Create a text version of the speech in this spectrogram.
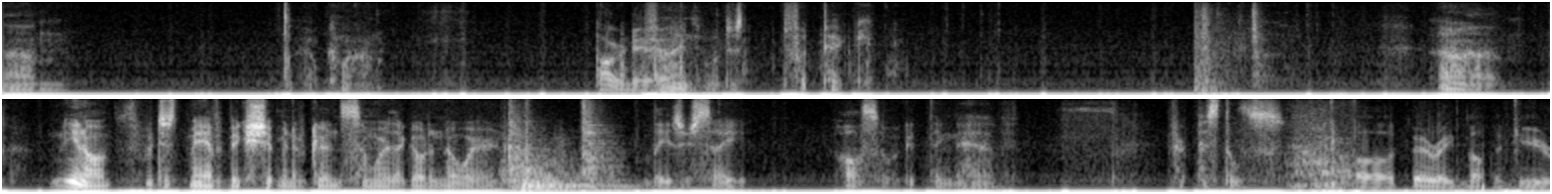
um, oh, come on. Fine, we'll just foot pick. Um, you know, we just may have a big shipment of goods somewhere that go to nowhere. Laser sight, also a good thing to have for pistols. Uh, there ain't nothing here.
